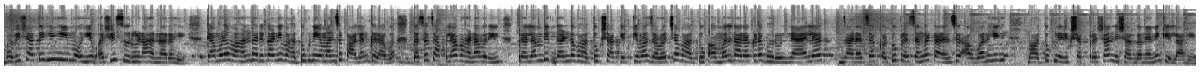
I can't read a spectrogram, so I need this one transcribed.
भविष्यातही ही मोहीम अशी सुरू राहणार आहे. त्यामुळे वाहनधारकांनी वाहतूक नियमांचं पालन करावं तसंच आपल्या वाहनावरील प्रलंबित दंड वाहतूक शाखेत किंवा जवळच्या वाहतूक अंमलदाराकडे भरून न्यायालयात जाण्याचा कटू प्रसंग टाळण्याचे आव्हानही वाहतूक निरीक्षक प्रशांत निशारदान यांनी केलं आहे.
